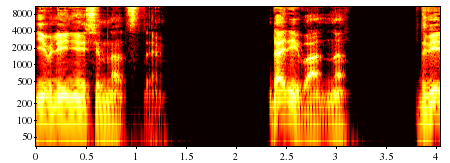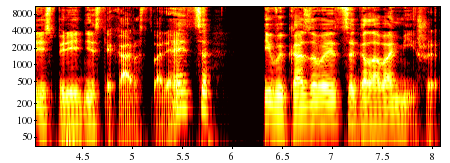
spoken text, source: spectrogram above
Явление 17. Дарья Ивановна. Дверь из передней слегка растворяется, и выказывается голова Миши.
